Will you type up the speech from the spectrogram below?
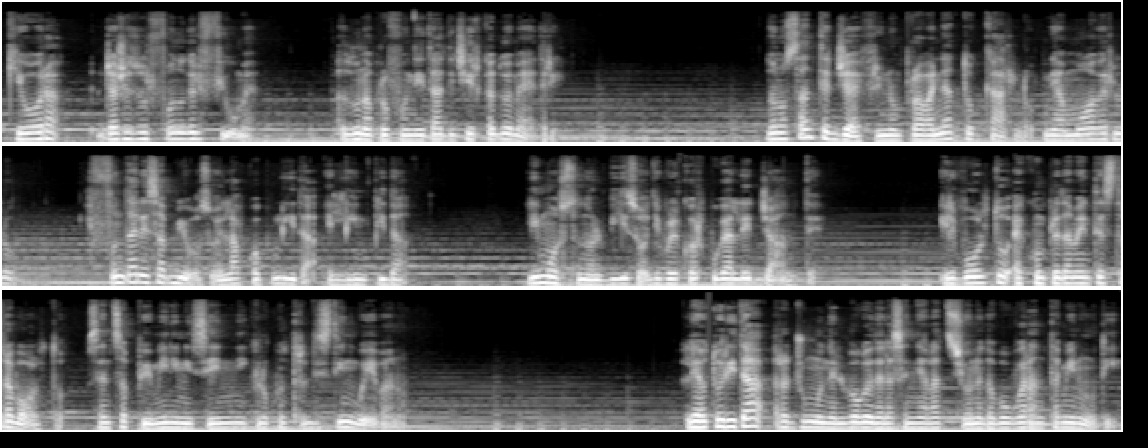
che ora giace sul fondo del fiume, ad una profondità di circa due metri. Nonostante Jeffrey non prova né a toccarlo né a muoverlo, il fondale sabbioso e l'acqua pulita e limpida gli mostrano il viso di quel corpo galleggiante. Il volto è completamente stravolto, senza più i minimi segni che lo contraddistinguevano. Le autorità raggiungono il luogo della segnalazione dopo 40 minuti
